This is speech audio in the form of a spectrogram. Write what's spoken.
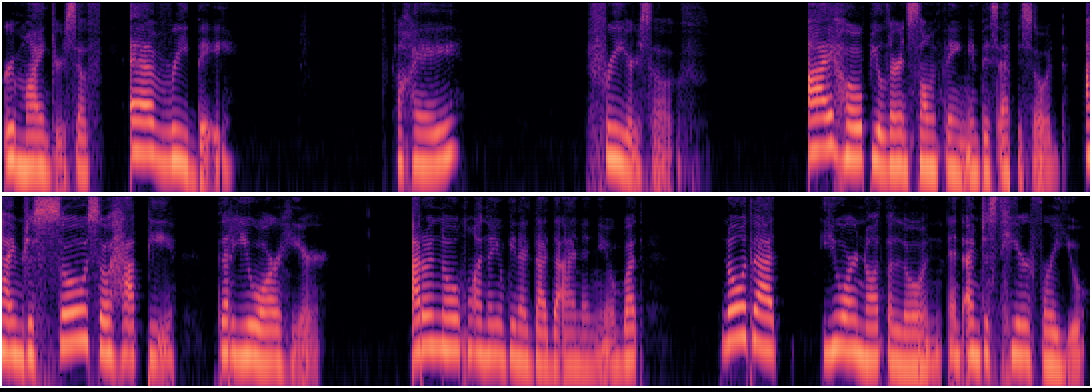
remind yourself every day. Okay? Free yourself. I hope you learned something in this episode. I'm just so, so happy that you are here. I don't know kung ano yung pinagdadaanan niyo, but know that you are not alone and I'm just here for you.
